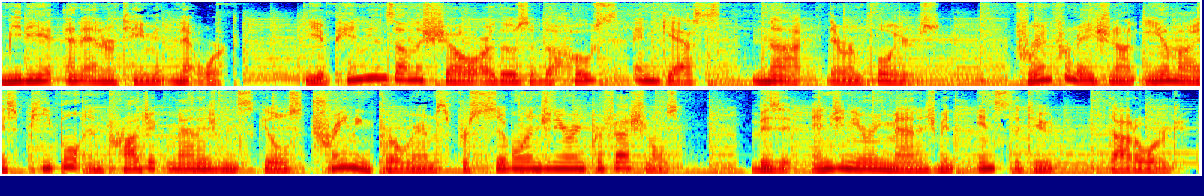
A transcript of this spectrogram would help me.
Media and Entertainment Network. The opinions on the show are those of the hosts and guests, not their employers. For information on EMI's people and project management skills training programs for civil engineering professionals, visit engineeringmanagementinstitute.org.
